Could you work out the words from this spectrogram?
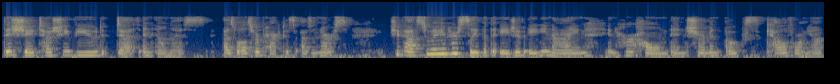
This shaped how she viewed death and illness, as well as her practice as a nurse. She passed away in her sleep at the age of 89 in her home in Sherman Oaks, California,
